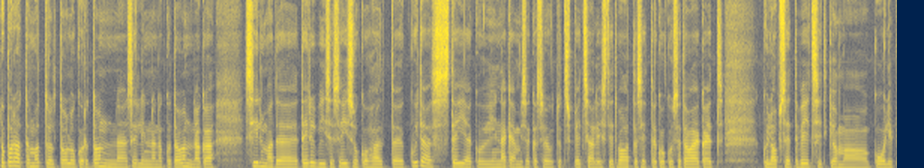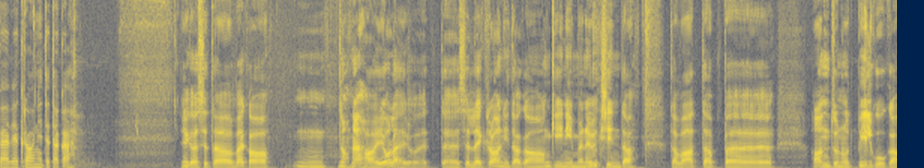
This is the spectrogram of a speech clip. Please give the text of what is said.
no paratamatult olukord on selline, nagu ta on, aga silmade tervise seisukohalt, kuidas teie kui nägemisega seotud spetsialistid vaatasite kogu seda aega, et kui lapsed veetsidki oma koolipäevi ekraanide taga? ega seda väga mm, noh, näha ei ole ju, et äh, selle ekraani taga ongi inimene üksinda, ta vaatab äh, andunud pilguga,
